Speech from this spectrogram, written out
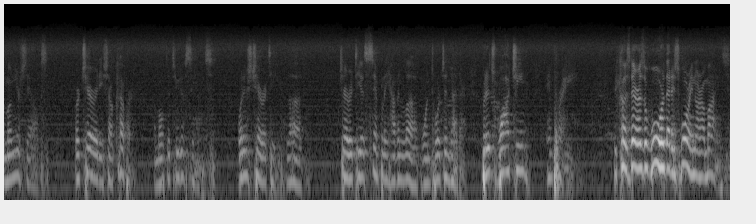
among yourselves, for charity shall cover a multitude of sins. What is charity? Love. Charity is simply having love one towards another, but it's watching and praying. Because there is a war that is warring on our minds.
